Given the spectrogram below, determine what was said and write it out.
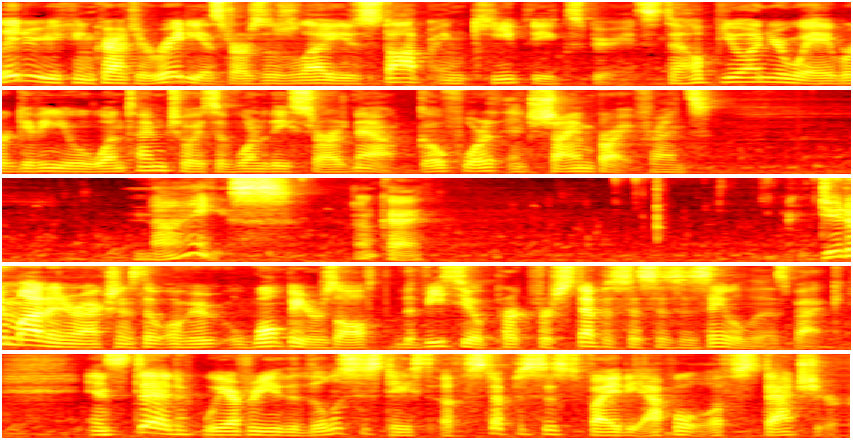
Later, you can craft a radiant stars, which allow you to stop and keep the experience. To help you on your way, we're giving you a one-time choice of one of these stars now. Go forth and shine bright, friends. Nice. Okay. Due to mod interactions that won't be resolved, the Vicio perk for Step Assist is disabled in this pack. Instead, we offer you the delicious taste of Step Assist via the Apple of Stature.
